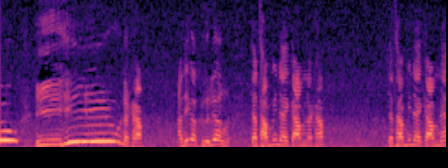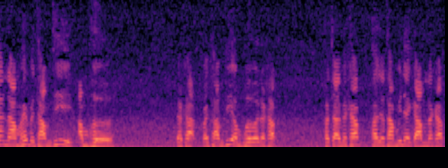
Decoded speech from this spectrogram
วฮิวนะครับ อันนี้ก็คือเรื่องจะทำพินัยกรรมนะครับ จะทำพินัยกรรมแนะนำให้ไปทำที่อำเภอนะครับไปทำที่อำเภอนะครับ เข้าใจไหมครับ ถ้าจะทำพินัยกรรมนะครับ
